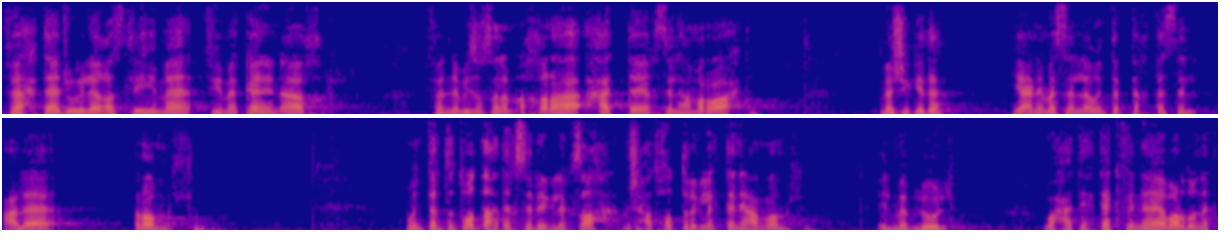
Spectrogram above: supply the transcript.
فيحتاج إلى غسلهما في مكان آخر. فالنبي صلى الله عليه وسلم أخرها حتى يغسلها مرة واحدة. ماشي كده؟ يعني مثلا لو أنت بتغتسل على رمل وأنت بتتوضع هتغسل رجلك صح؟ مش هتحط رجلك تاني على الرمل المبلول؟ وهتحتاج في النهاية برضو إنك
